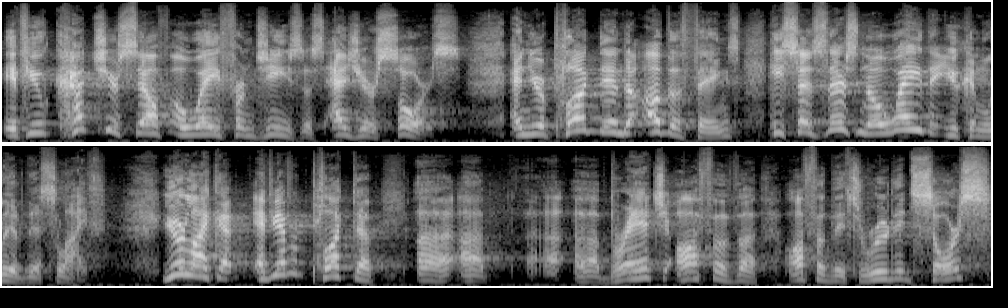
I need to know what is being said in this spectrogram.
if you cut yourself away from Jesus as your source and you're plugged into other things, he says there's no way that you can live this life. You're like a, have you ever plucked a, a, a, a branch off of, a, off of its rooted source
